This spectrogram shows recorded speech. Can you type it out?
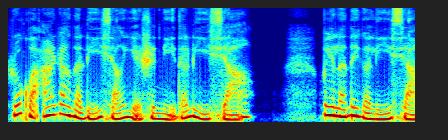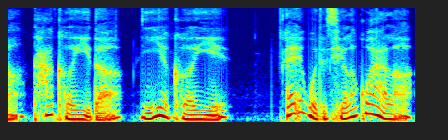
如果阿让的理想也是你的理想，为了那个理想，他可以的，你也可以。哎，我就奇了怪了，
